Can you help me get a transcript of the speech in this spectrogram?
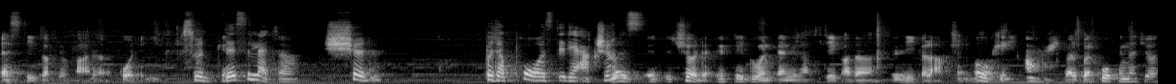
estate of your father accordingly. So this letter should put a pause to their Well, actions. it, it should. If they don't, then we'll have to take other legal action. Okay, all right. Well, we're hoping that your,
